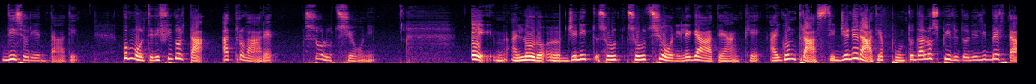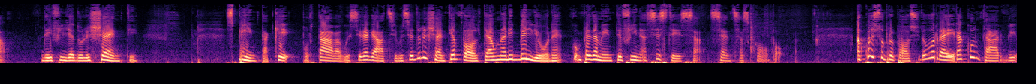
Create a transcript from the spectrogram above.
disorientati, con molte difficoltà a trovare soluzioni e mm, ai loro eh, genit- soluzioni legate anche ai contrasti generati appunto dallo spirito di libertà dei figli adolescenti, spinta che portava questi ragazzi, questi adolescenti a volte a una ribellione completamente fine a se stessa, senza scopo. Questo proposito vorrei raccontarvi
